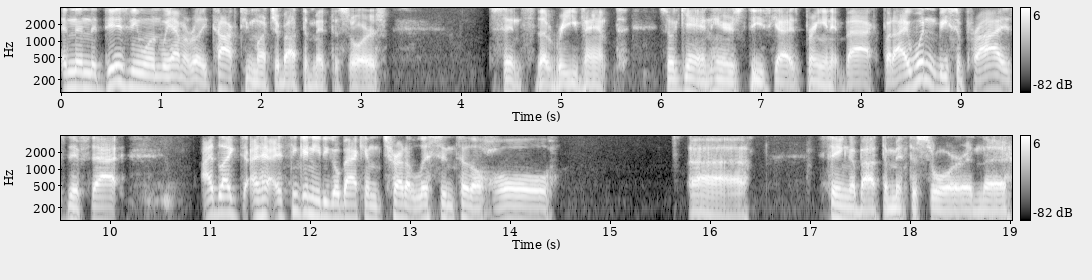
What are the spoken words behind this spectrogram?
And then the Disney one, we haven't really talked too much about the mythosaurs since the revamped. So again, here's these guys bringing it back, but I wouldn't be surprised if that I'd like to. I, I think I need to go back and try to listen to the whole uh, thing about the mythosaur and the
